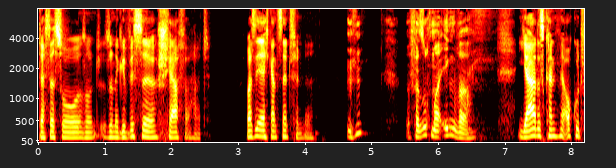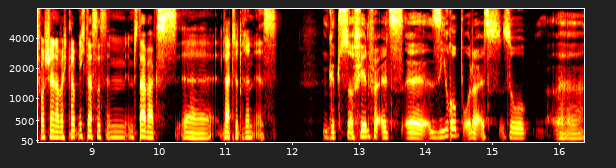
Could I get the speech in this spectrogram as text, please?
dass das so, so, so eine gewisse Schärfe hat. Was ich eigentlich ganz nett finde. Mhm. Versuch mal Ingwer. Ja, das kann ich mir auch gut vorstellen, aber ich glaube nicht, dass das im, im Starbucks äh, Latte drin ist. Gibt es auf jeden Fall als äh, Sirup oder als so äh,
